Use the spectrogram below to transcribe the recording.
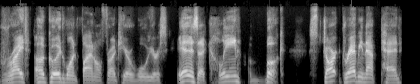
Write a good one, Final Frontier Warriors. It is a clean book. Start grabbing that pen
